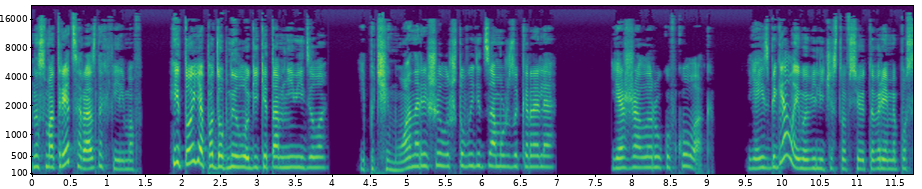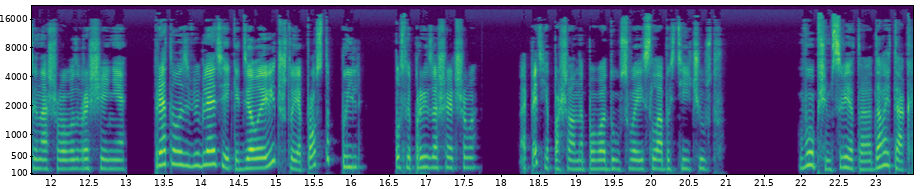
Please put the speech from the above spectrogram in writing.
Насмотреться разных фильмов. И то я подобной логики там не видела. И почему она решила, что выйдет замуж за короля? Я сжала руку в кулак. Я избегала его величества все это время после нашего возвращения. Пряталась в библиотеке, делая вид, что я просто пыль после произошедшего. Опять я пошла на поводу своей слабости и чувств. В общем, Света, давай так.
